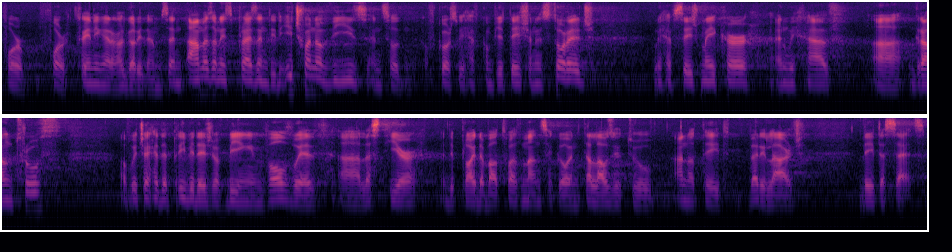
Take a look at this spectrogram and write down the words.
for, for training our algorithms. And Amazon is present in each one of these, and so of course we have computation and storage, we have SageMaker, and we have uh, Ground Truth, of which I had the privilege of being involved with uh, last year, deployed about 12 months ago, and it allows you to annotate very large data sets.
